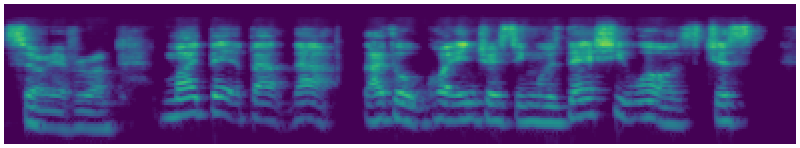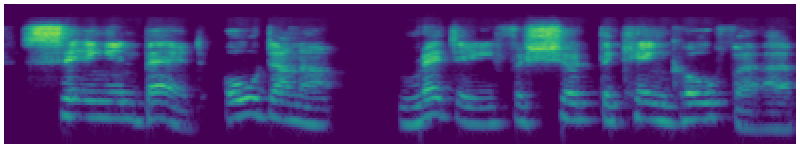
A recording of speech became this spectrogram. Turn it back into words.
Sorry, everyone. My bit about that I thought quite interesting was there she was just sitting in bed, all done up, ready for should the king call for her.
